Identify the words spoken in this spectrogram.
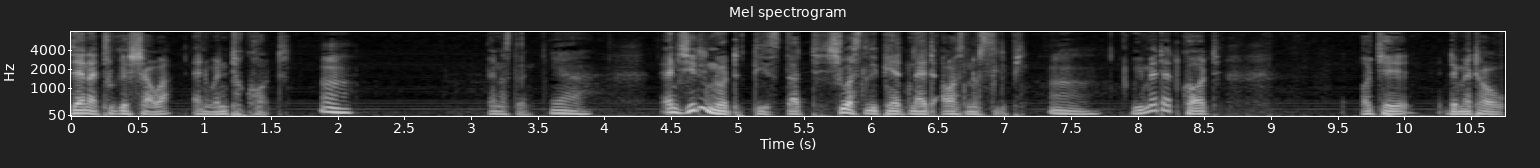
Then I took a shower and went to court. Mm. Understand? yeah And she didn't notice that she was sleeping at night. I was not sleeping. mm. We met at court. Okay, the matter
